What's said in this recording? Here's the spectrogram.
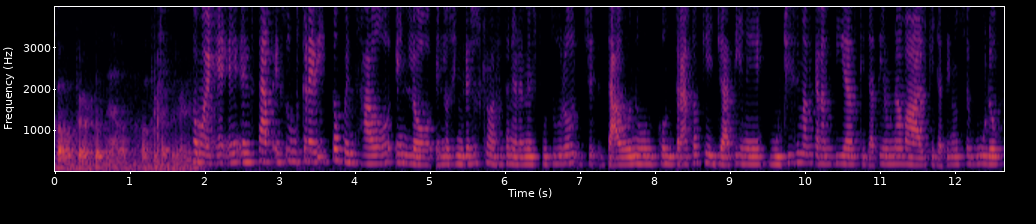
como producto del Como eh, eh, es un crédito pensado en, lo, en los ingresos que vas a tener en el futuro, dado en un contrato que ya tiene muchísimas garantías, que ya tiene un aval, que ya tiene un seguro,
